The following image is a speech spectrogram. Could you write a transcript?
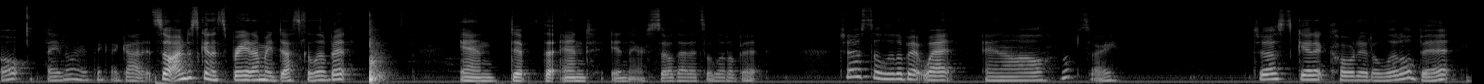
Oh, I don't even think I got it. So I'm just going to spray it on my desk a little bit and dip the end in there so that it's a little bit, just a little bit wet. And I'll, oops, sorry, just get it coated a little bit. You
